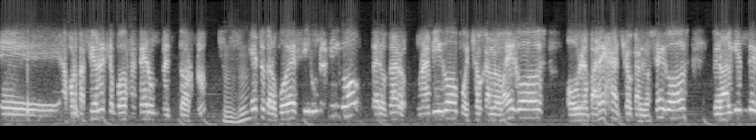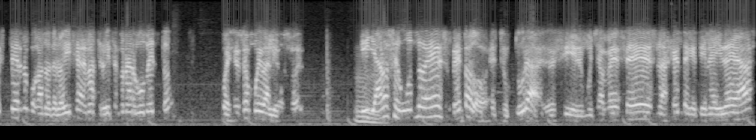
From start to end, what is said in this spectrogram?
eh, aportaciones que puede ofrecer un mentor, ¿no? Esto te lo puede decir un amigo, pero claro, un amigo pues chocan los egos, o una pareja chocan los egos, pero alguien de externo, pues cuando te lo dice, además te lo dice con argumento, pues eso es muy valioso, ¿eh? Y ya lo segundo es método, estructura, es decir, muchas veces la gente que tiene ideas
